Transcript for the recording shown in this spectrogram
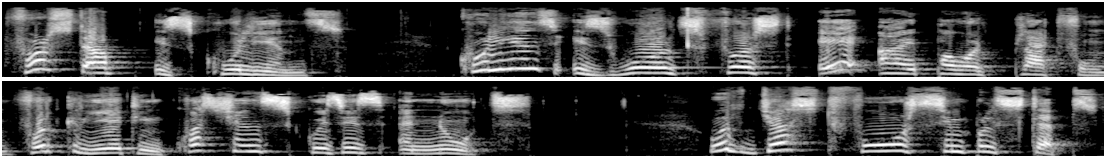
First up is Quillionz. Quillionz is world's first AI-powered platform for creating questions, quizzes, and notes. With just four simple steps,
